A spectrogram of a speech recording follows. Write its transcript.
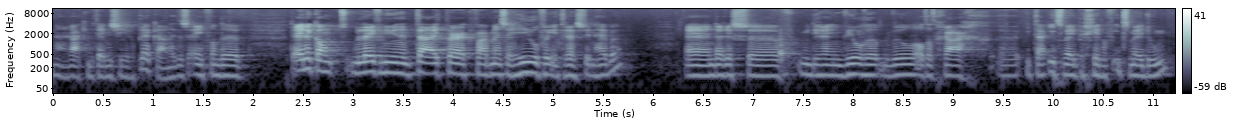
nou, raak je meteen een zere plek aan. Het is een van de. De ene kant, we leven nu in een tijdperk waar mensen heel veel interesse in hebben. En daar is, uh, iedereen wil, wil altijd graag uh, daar iets mee beginnen of iets mee doen.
